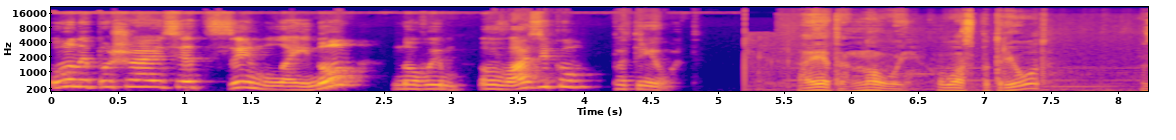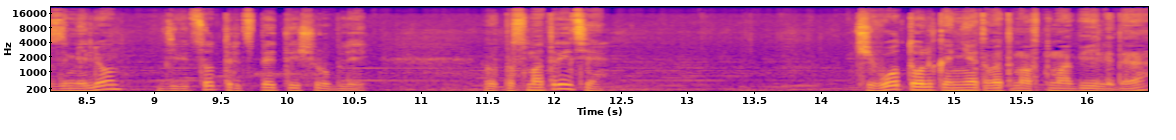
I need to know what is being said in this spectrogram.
вони пишаються цим лайном, новим вазиком Патріот. А это новый УАЗ Патриот за миллион девятьсот тридцать пять тысяч рублей. Вы посмотрите, чего только нет в этом автомобиле, да?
